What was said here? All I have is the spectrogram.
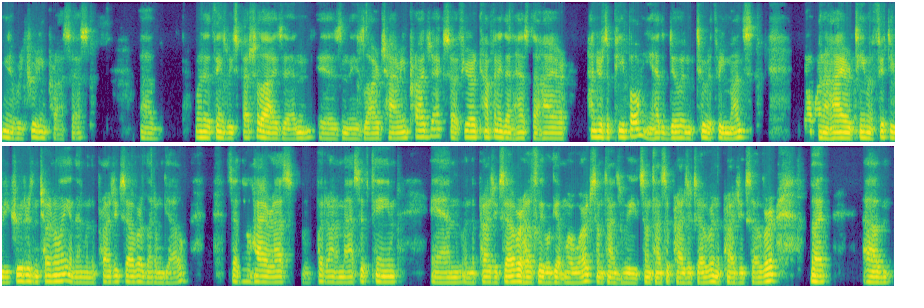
you know recruiting process. Uh, one of the things we specialize in is in these large hiring projects. So if you're a company that has to hire hundreds of people, you had to do it in two or three months. You don't want to hire a team of 50 recruiters internally, and then when the project's over, let them go. So they'll hire us, we'll put on a massive team, and when the project's over hopefully we'll get more work sometimes we sometimes the project's over and the project's over but um,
